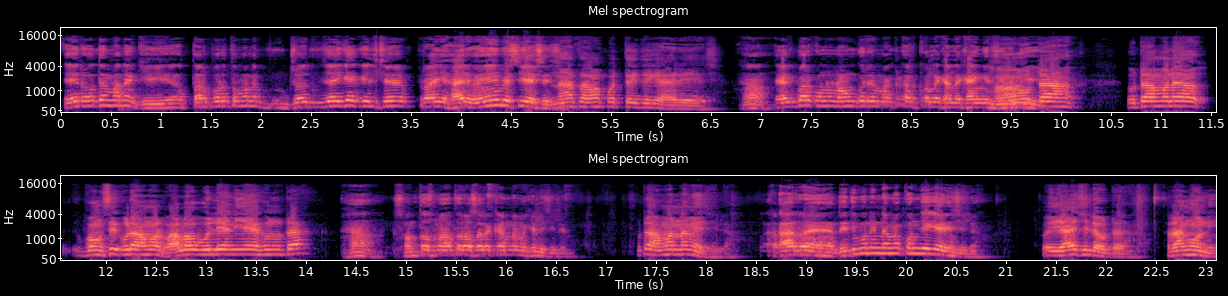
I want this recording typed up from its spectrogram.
এই রোদে মানে কি? তারপরে তো মানে জায়গায় গেলছে প্রায় হাই হয়ে বেশি এসেছে না তো আমার প্রত্যেক জায়গায় হারিয়ে গেছে। হ্যাঁ একবার কোন রকম করে মাকড়ার কলে খেলে খাই গেছিল হ্যাঁ ওটা ওটা মানে বংশী ঘোড়া আমার ভালো বলিয়ে নিয়ে এখন ওটা হ্যাঁ সন্তোষ মাহাতোর আসরে কার নামে খেলেছিলেন? ওটা আমার নামে ছিল আর দিদিমণির নামে কোন জায়গায় গেছিল ওই আই ছিল ওটা রাঙ্গনি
